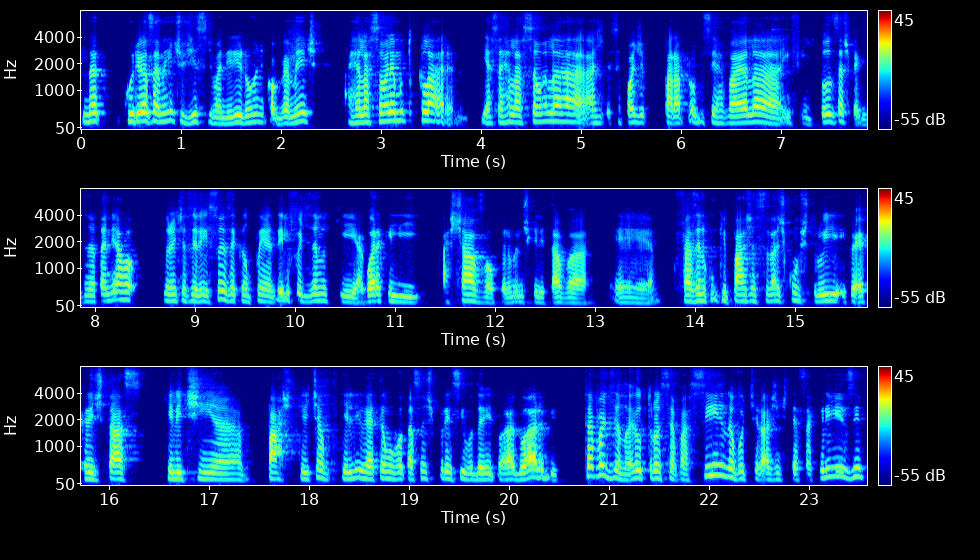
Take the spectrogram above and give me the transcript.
não é, curiosamente, eu disse de maneira irônica, obviamente, a relação é muito clara. Né? E essa relação, ela, você pode parar para observar ela, enfim, de todos os aspectos. Netanyahu, durante as eleições, a campanha dele foi dizendo que agora que ele achava, ou pelo menos que ele estava é, fazendo com que parte da cidade construir, acreditasse que ele tinha parte, que ele tinha, que ele ia ter uma votação expressiva do eleitorado árabe, estava dizendo: eu trouxe a vacina, vou tirar a gente dessa crise,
